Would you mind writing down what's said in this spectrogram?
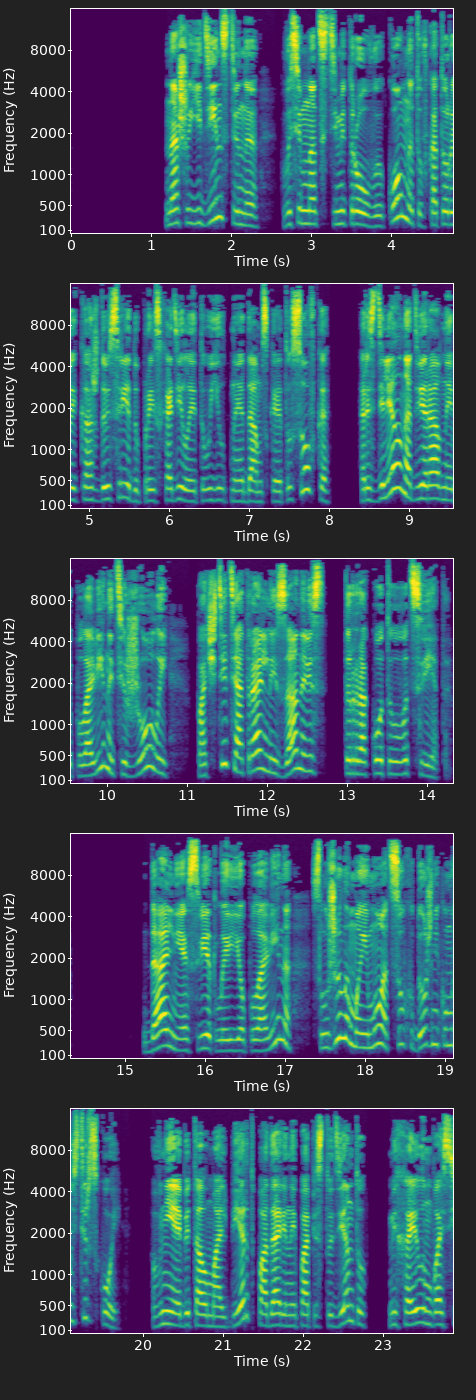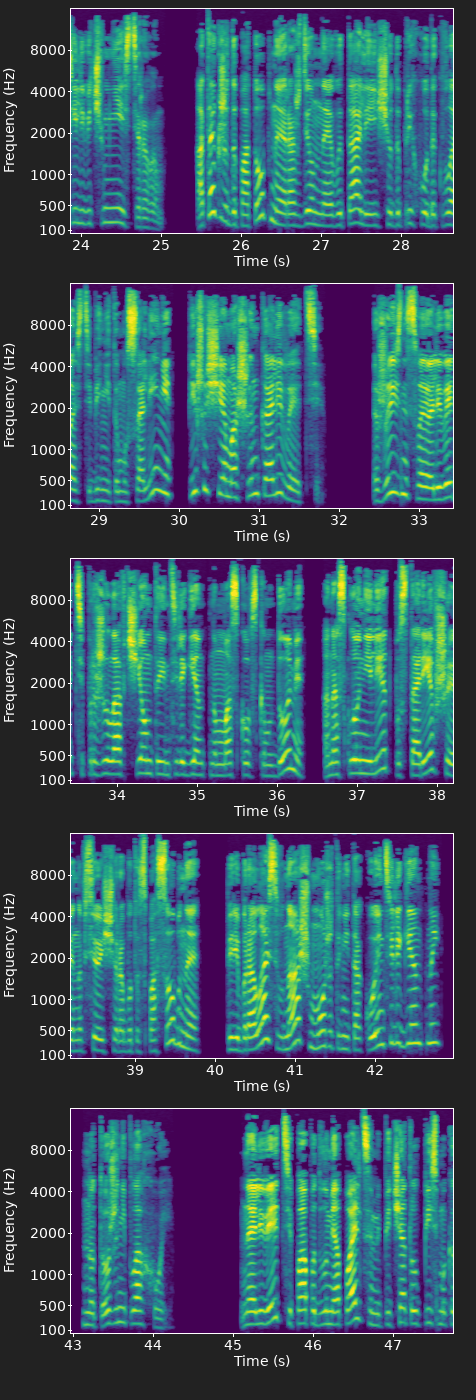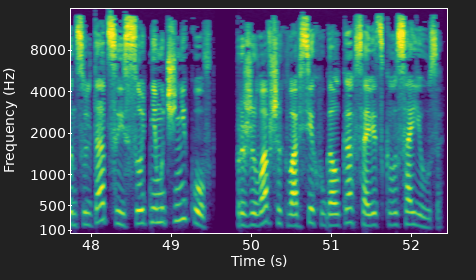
Нашу единственную 18-метровую комнату, в которой каждую среду происходила эта уютная дамская тусовка, разделял на две равные половины тяжелый, почти театральный занавес терракотового цвета. Дальняя светлая ее половина служила моему отцу-художнику мастерской. В ней обитал мольберт, подаренный папе-студенту Михаилом Васильевичем Нестеровым, а также допотопная, рожденная в Италии еще до прихода к власти Бенито Муссолини, пишущая машинка Оливетти. Жизнь свою Оливетти прожила в чьем-то интеллигентном московском доме, а на склоне лет, постаревшая, но все еще работоспособная, перебралась в наш, может, и не такой интеллигентный, но тоже неплохой. На Оливетте папа двумя пальцами печатал письма консультации сотням учеников, проживавших во всех уголках Советского Союза.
